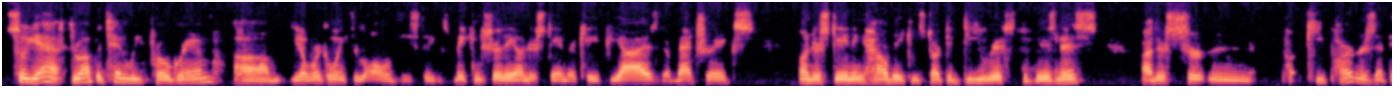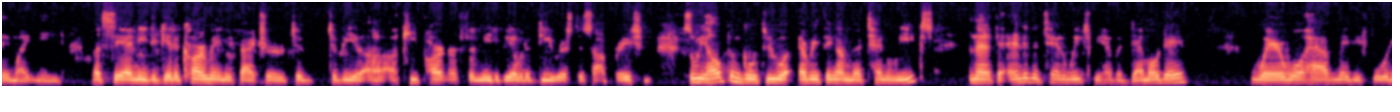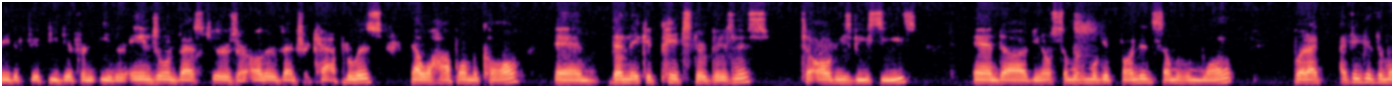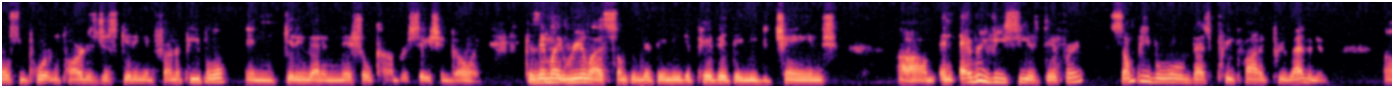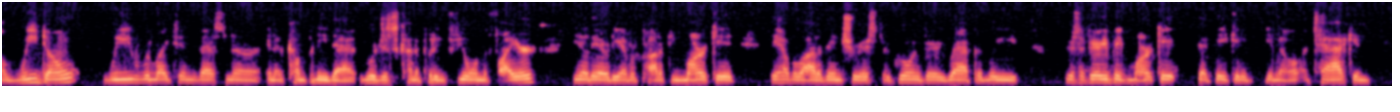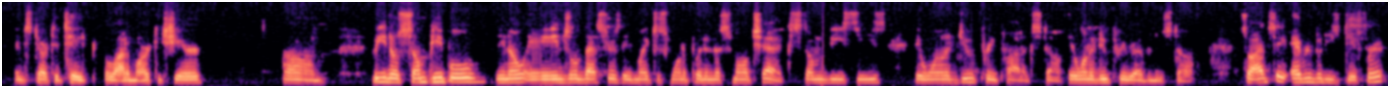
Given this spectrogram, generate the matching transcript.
So yeah, throughout the ten week program, um, you know, we're going through all of these things, making sure they understand their KPIs, their metrics, understanding how they can start to de-risk the business. Are there certain p- key partners that they might need? Let's say I need to get a car manufacturer to, to be a, a key partner for me to be able to de-risk this operation. So we help them go through everything on the 10 weeks. And then at the end of the 10 weeks, we have a demo day where we'll have maybe 40 to 50 different either angel investors or other venture capitalists that will hop on the call. And then they could pitch their business to all these VCs. And, uh, you know, some of them will get funded, some of them won't but I, I think that the most important part is just getting in front of people and getting that initial conversation going. Because they might realize something that they need to pivot they need to change um, and every vc is different. Some people will invest pre-product pre-revenue. Uh, we don't. We would like to invest in a, in a company that we're just kind of putting fuel on the fire. You know they already have a product in market. They have a lot of interest. They're growing very rapidly. There's a very big market that they could you know attack and and start to take a lot of market share. Um, but you know, some people, you know, angel investors, they might just want to put in a small check. Some VCs, they want to do pre-product stuff. They want to do pre-revenue stuff. So I'd say everybody's different.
